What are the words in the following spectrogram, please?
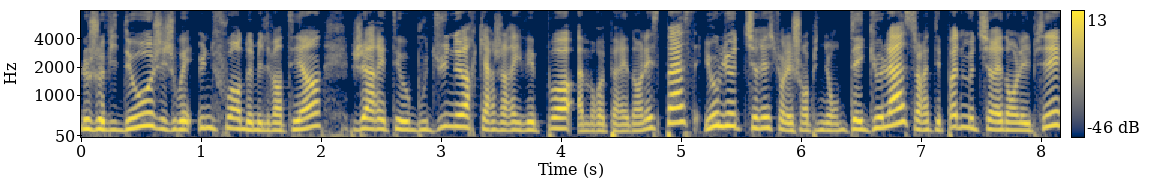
Le jeu vidéo, j'ai joué une fois en 2021. J'ai arrêté au bout d'une heure car j'arrivais pas à me repérer dans l'espace. Et au lieu de tirer sur les champignons dégueulasses, j'arrêtais pas de me tirer dans les pieds.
